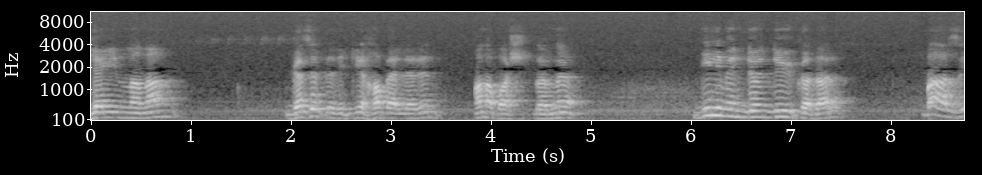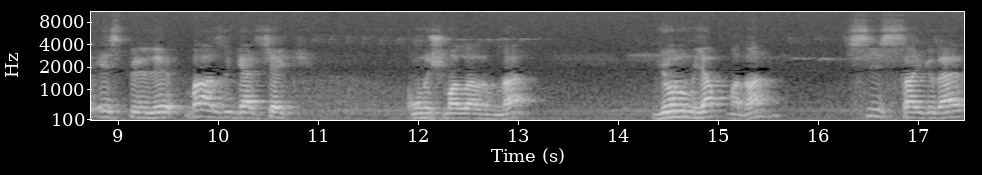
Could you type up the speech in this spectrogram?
yayınlanan gazetedeki haberlerin ana başlıklarını dilimin döndüğü kadar bazı esprili, bazı gerçek konuşmalarımla yorum yapmadan siz saygıdeğer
